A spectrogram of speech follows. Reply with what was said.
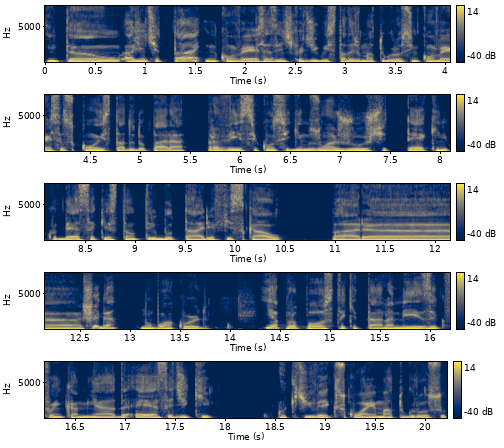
Então, a gente está em conversas, a gente que eu digo estado de Mato Grosso, em conversas com o estado do Pará, para ver se conseguimos um ajuste técnico dessa questão tributária fiscal para chegar num bom acordo. E a proposta que está na mesa, que foi encaminhada, é essa de que o que tiver que escoar em Mato Grosso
